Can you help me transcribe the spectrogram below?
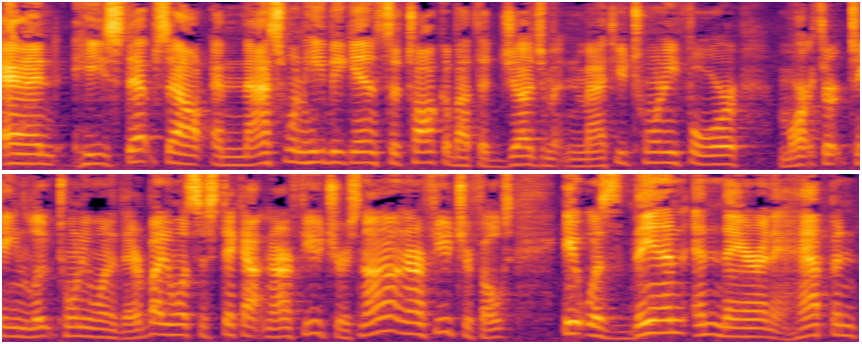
And he steps out, and that's when he begins to talk about the judgment in Matthew 24, Mark 13, Luke 21. Everybody wants to stick out in our future. It's not out in our future, folks. It was then and there, and it happened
